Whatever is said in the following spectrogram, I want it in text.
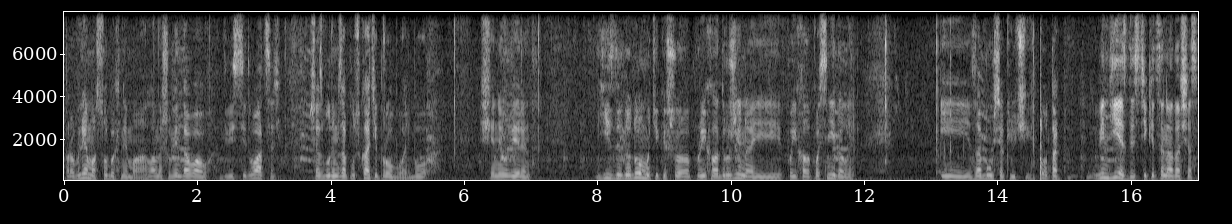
проблем особих нема. Головне, щоб він давав 220. Зараз будемо запускати і пробувати, бо ще не уверен. Їздив додому, тільки що приїхала дружина і поїхали поснідали. І забувся ключі. Ну так, він є десь, тільки це треба зараз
